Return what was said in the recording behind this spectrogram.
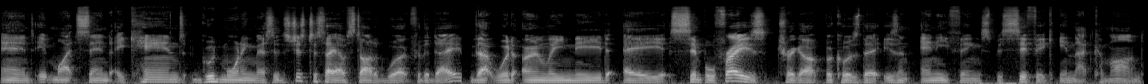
and it might send a canned good morning message just to say I've started work for the day. That would only need a simple phrase trigger because there isn't anything specific in that command.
